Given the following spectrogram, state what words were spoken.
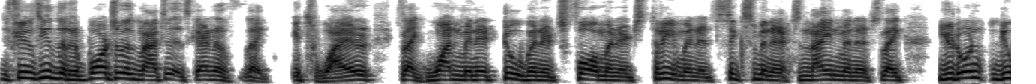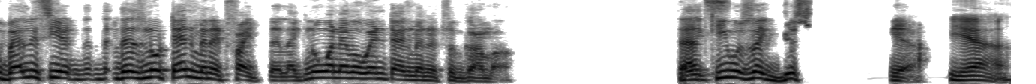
if you see the reports of his matches, it's kind of like it's wild. It's like one minute, two minutes, four minutes, three minutes, six minutes, nine minutes. Like you don't you barely see it. There's no 10 minute fight there. Like no one ever went 10 minutes with Gama. That's like he was like this. Yeah. Yeah.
